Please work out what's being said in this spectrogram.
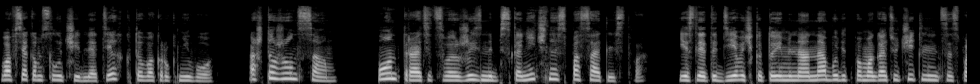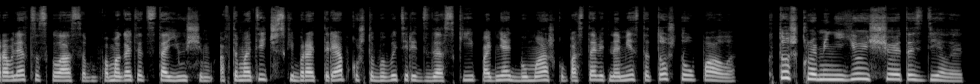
во всяком случае для тех, кто вокруг него. А что же он сам? Он тратит свою жизнь на бесконечное спасательство, если это девочка, то именно она будет помогать учительнице справляться с классом, помогать отстающим, автоматически брать тряпку, чтобы вытереть с доски, поднять бумажку, поставить на место то, что упало. Кто ж кроме нее еще это сделает?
